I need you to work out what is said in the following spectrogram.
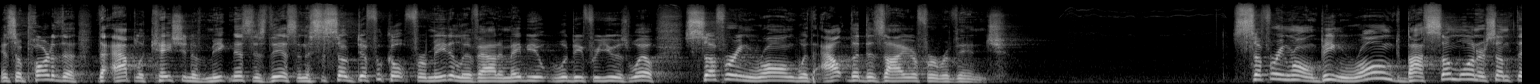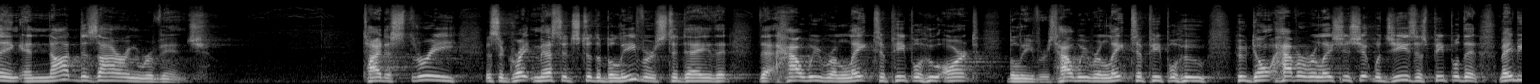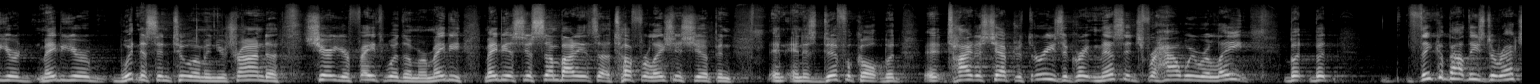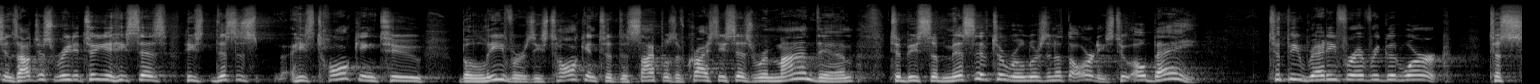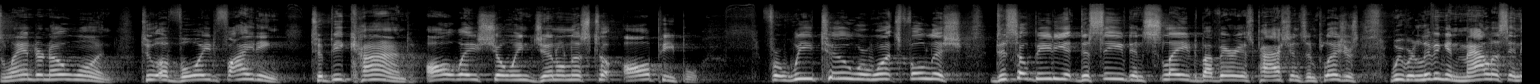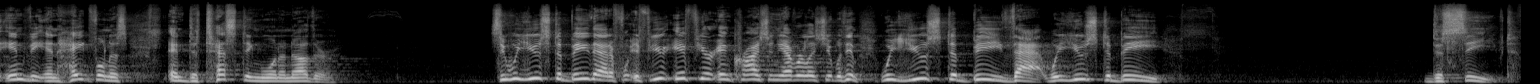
And so, part of the, the application of meekness is this, and this is so difficult for me to live out, and maybe it would be for you as well suffering wrong without the desire for revenge. Suffering wrong, being wronged by someone or something, and not desiring revenge. Titus 3 is a great message to the believers today that, that how we relate to people who aren't believers, how we relate to people who, who don't have a relationship with Jesus, people that maybe you're, maybe you're witnessing to them and you're trying to share your faith with them, or maybe, maybe it's just somebody, it's a tough relationship and, and, and it's difficult. But it, Titus chapter 3 is a great message for how we relate. But, but think about these directions. I'll just read it to you. He says he's this is he's talking to believers. He's talking to disciples of Christ. He says remind them to be submissive to rulers and authorities, to obey, to be ready for every good work, to slander no one, to avoid fighting, to be kind, always showing gentleness to all people for we too were once foolish, disobedient, deceived, enslaved by various passions and pleasures. We were living in malice and envy and hatefulness and detesting one another. See, we used to be that. If, if, you, if you're in Christ and you have a relationship with Him, we used to be that. We used to be deceived,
